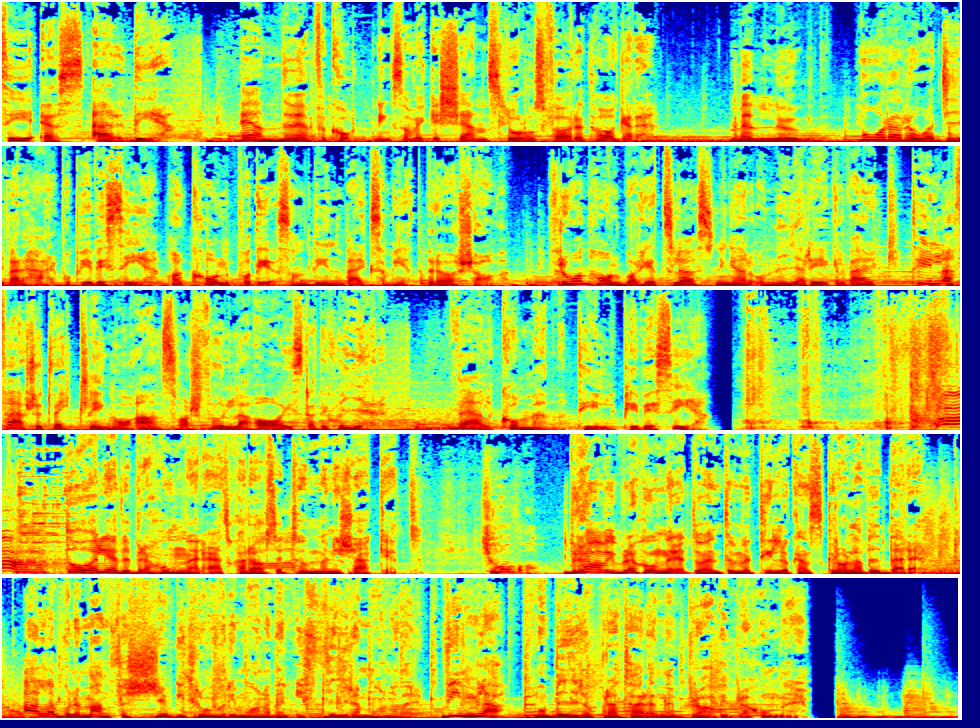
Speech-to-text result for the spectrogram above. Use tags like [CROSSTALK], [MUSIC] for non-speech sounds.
CSRD. Ännu en förkortning som väcker känslor hos företagare. Men lugn, våra rådgivare här på PWC har koll på det som din verksamhet berörs av. Från hållbarhetslösningar och nya regelverk till affärsutveckling och ansvarsfulla AI-strategier. Välkommen till PWC. Ah, dåliga vibrationer är att skära av sig tummen i köket. Ja! Bra vibrationer är att du har en tumme till och kan scrolla vidare. Alla abonnemang för 20 kronor i månaden i fyra månader. Vimla! Mobiloperatören med bra vibrationer.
